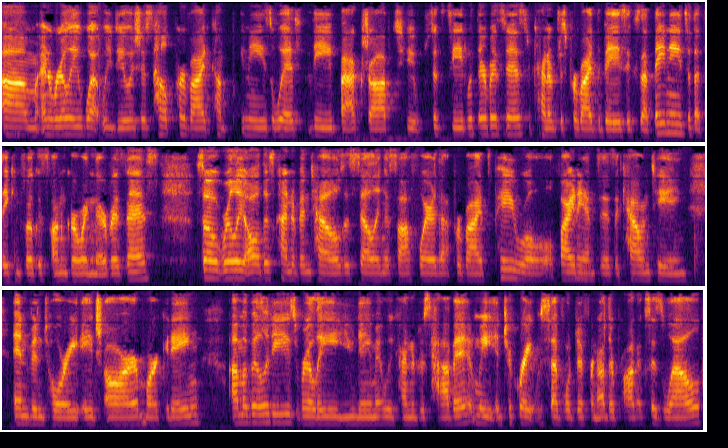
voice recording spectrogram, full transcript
Um, and really, what we do is just help provide companies with the backdrop to succeed with their business. We kind of just provide the basics that they need so that they can focus on growing their business. So, really, all this kind of entails is selling a software that provides payroll, finances, accounting, inventory, HR, marketing um, abilities. Really, you name it, we kind of just have it, and we integrate with several different other products as well.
